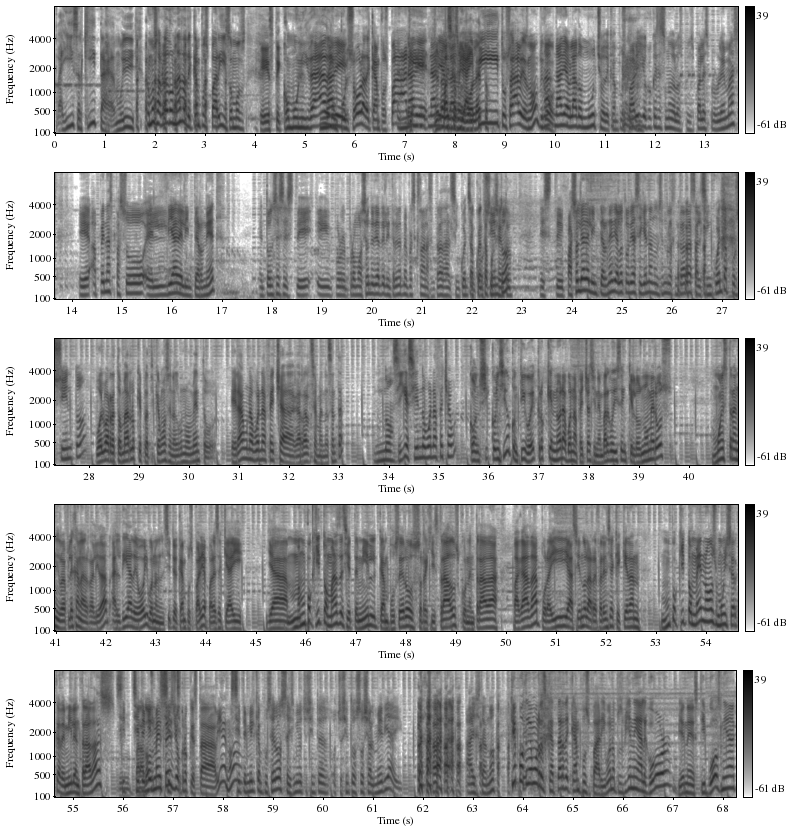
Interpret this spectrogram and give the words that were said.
ahí cerquita, muy. No hemos hablado nada de Campus Party. Somos este comunidad Nadie- impulsora de Campus Party. nadie- nadie ha hablado- mi VIP, tú sabes, ¿no? Digo, Na- nadie ha hablado mucho de Campus Party. Yo creo que ese es uno de los principales problemas. Eh, apenas pasó el día del internet. Entonces, este, eh, por promoción del día del internet, me parece que estaban las entradas al 50%. 50%. Este, pasó el día del internet y al otro día seguían anunciando las entradas al 50%. Vuelvo a retomar lo que platicamos en algún momento. ¿Era una buena fecha agarrar Semana Santa? No. ¿Sigue siendo buena fecha, güey? Coincido contigo, ¿eh? creo que no era buena fecha, sin embargo dicen que los números muestran y reflejan la realidad. Al día de hoy, bueno, en el sitio de Campus Party aparece que hay ya un poquito más de 7000 campuseros registrados con entrada pagada, por ahí haciendo la referencia que quedan un poquito menos, muy cerca de mil entradas. Sí, Para siete dos mil- meses yo creo que está bien, ¿no? 7000 campuseros, 6800 800 social media y ahí está, ¿no? ¿Qué podríamos rescatar de Campus Party? Bueno, pues viene Al Gore, viene Steve Wozniak,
